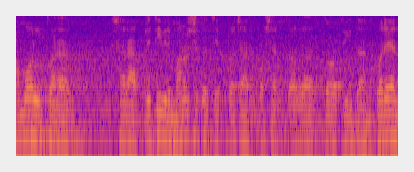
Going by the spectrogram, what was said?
আমল করার, সারা পৃথিবীর মানুষের কাছে প্রচার প্রসার করার তৌফিক দান করেন।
